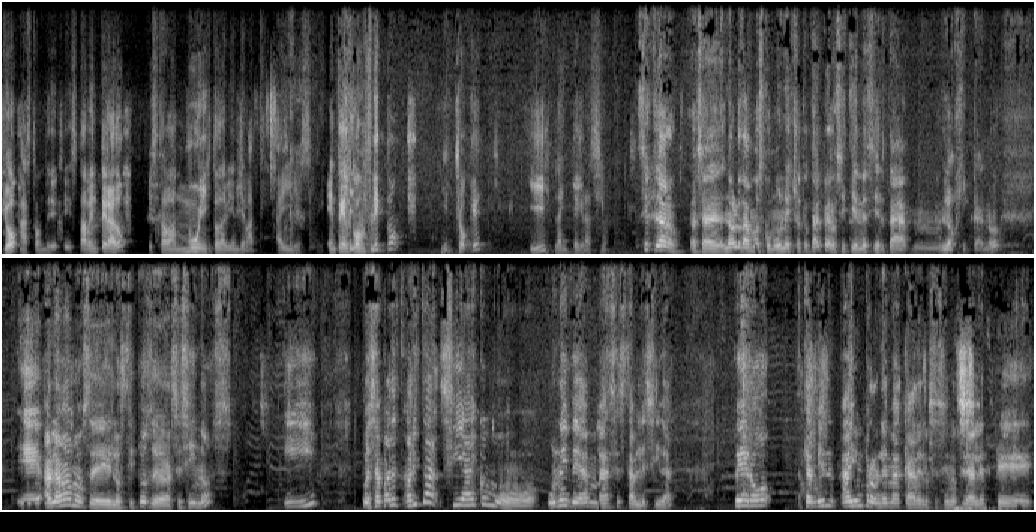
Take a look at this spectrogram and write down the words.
yo hasta donde estaba enterado, estaba muy todavía en debate. Ahí es, entre el conflicto y el choque y la integración. Sí, claro, o sea, no lo damos como un hecho total, pero sí tiene cierta mm, lógica, ¿no? Eh, hablábamos de los tipos de asesinos y pues ahorita sí hay como una idea más establecida pero también hay un problema acá de los asesinos seriales que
